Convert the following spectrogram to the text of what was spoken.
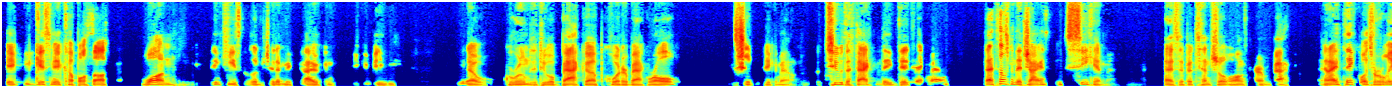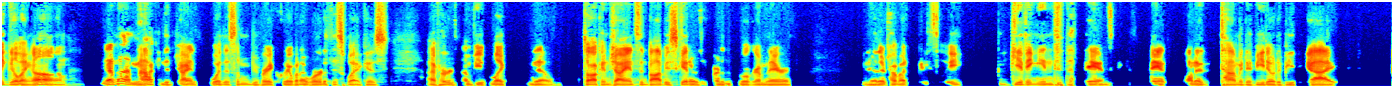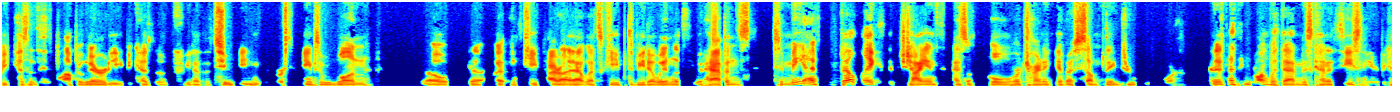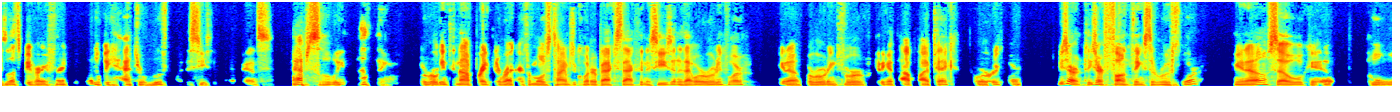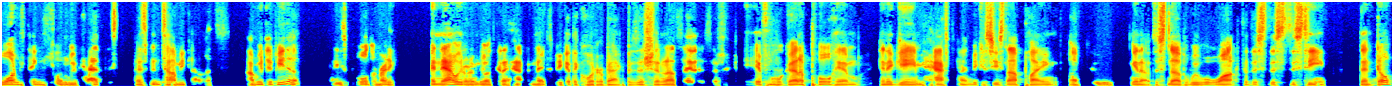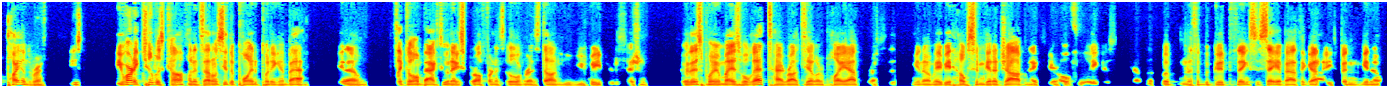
it, it gives me a couple of thoughts. One, I think he's a legitimate guy who can, can be, you know, groomed into a backup quarterback role. You shouldn't take him out. Two, the fact that they did take him out, that tells me the Giants see him as a potential long term back. And I think what's really going on, I'm not knocking the Giants for this. Let me be very clear when I word it this way, because I've heard some people like, you know, talking Giants and Bobby Skinner in front of the program there. And, you know, they're talking about basically giving in to the fans. Fans wanted Tommy DeVito to be the guy because of his popularity, because of you know the two game, first games that we won. So you know, let's keep Tyrod out. Let's keep DeVito in. Let's see what happens. To me, I felt like the Giants as a whole were trying to give us something to root for, and there's nothing wrong with that in this kind of season here. Because let's be very frank, what have we had to root for this season, fans? Absolutely nothing. We're rooting to not break the record for most times a quarterback sacked in a season. Is that what we're rooting for? You know, we're rooting for getting a top five pick. We're rooting for these aren't these are fun things to root for. You know, so you know, the one thing fun we've had has been Tommy Cutlets, Tommy DeVito. He's pulled already, and now we don't even know what's going to happen next week at the quarterback position. And I'll say this: if, if we're going to pull him in a game halftime because he's not playing up to you know the snub we will want for this this this team, then don't play him the rest. Season. You've already killed his confidence. I don't see the point of putting him back. You know, it's like going back to an ex girlfriend. It's over. It's done. You, you've made your decision. So at this point, we might as well let Tyrod Taylor play out the rest of. You know, maybe it helps him get a job next year, hopefully, because nothing but, nothing but good things to say about the guy. He's been, you know,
